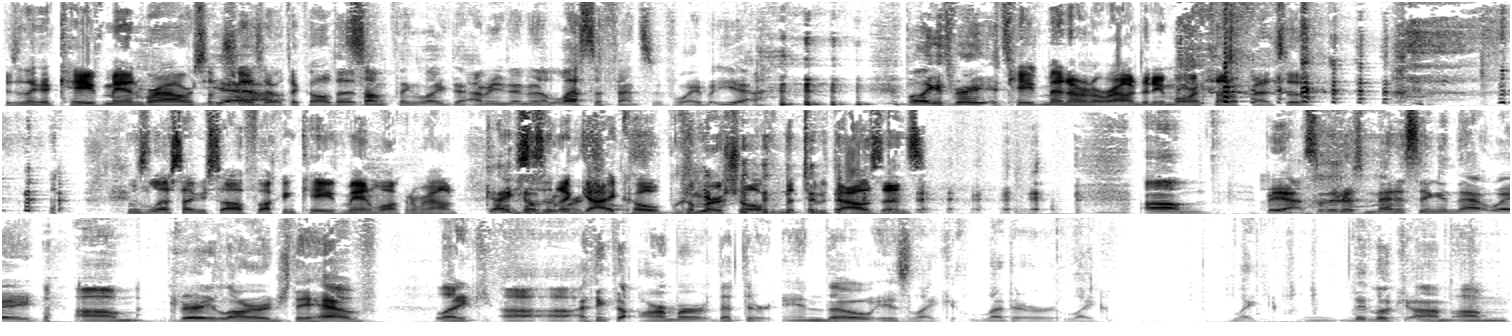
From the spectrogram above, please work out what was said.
Isn't like a caveman brow or some shit? Is that what they called it? Something like that. I mean, in a less offensive way, but yeah. but like, it's very. It's Cavemen aren't around anymore. It's not offensive. when was the last time you saw a fucking caveman walking around? Geico this isn't a. Geico commercial from the 2000s. but yeah. So they're just menacing in that way. Um, very large. They have like uh, uh, I think the armor that they're in though is like leather, like like they look um um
